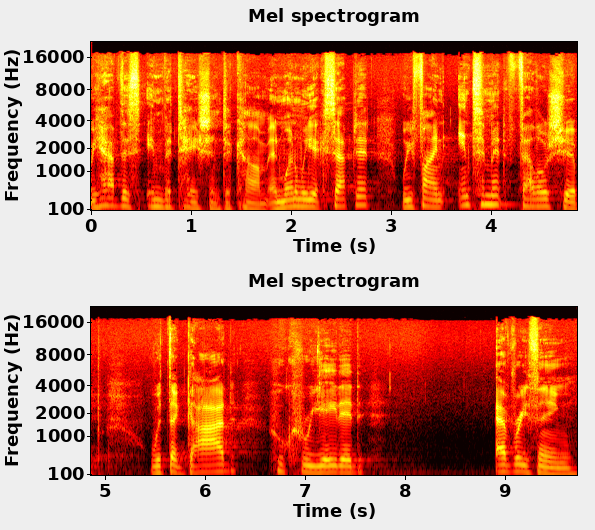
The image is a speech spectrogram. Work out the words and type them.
We have this invitation to come. And when we accept it, we find intimate fellowship with the God who created everything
